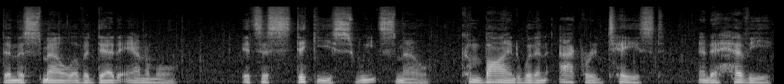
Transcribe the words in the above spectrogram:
than the smell of a dead animal. It's a sticky, sweet smell combined with an acrid taste and a heavy,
